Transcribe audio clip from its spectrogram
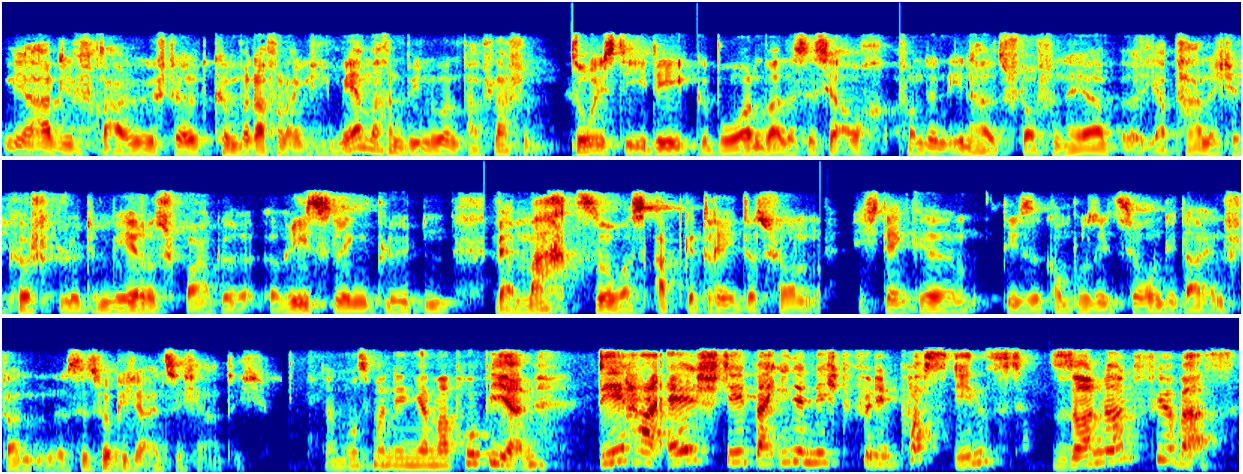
ja, die Frage gestellt, können wir davon eigentlich nicht mehr machen wie nur ein paar Flaschen? So ist die Idee geboren, weil es ist ja auch von den Inhaltsstoffen her äh, japanische Kirschblüte, Meeresspargel, Rieslingblüten. Wer macht sowas abgedrehtes schon? Ich denke, diese Komposition, die da entstanden ist, ist wirklich einzigartig. Dann muss man den ja mal probieren. DHL steht bei Ihnen nicht für den Postdienst, sondern für was?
